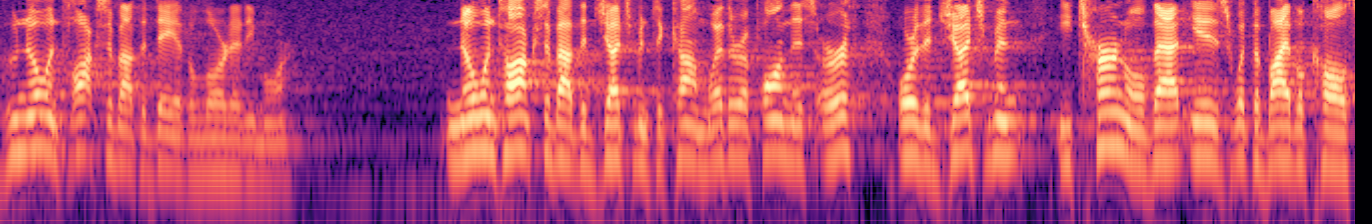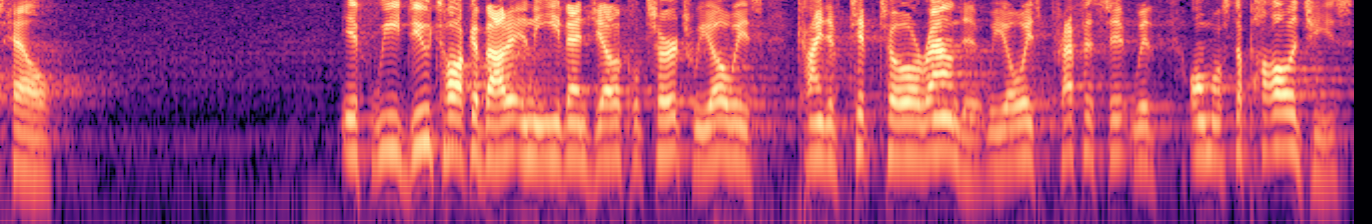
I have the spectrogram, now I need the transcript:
Who no one talks about the day of the Lord anymore. No one talks about the judgment to come, whether upon this earth or the judgment eternal that is what the Bible calls hell. If we do talk about it in the evangelical church, we always kind of tiptoe around it. We always preface it with almost apologies.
